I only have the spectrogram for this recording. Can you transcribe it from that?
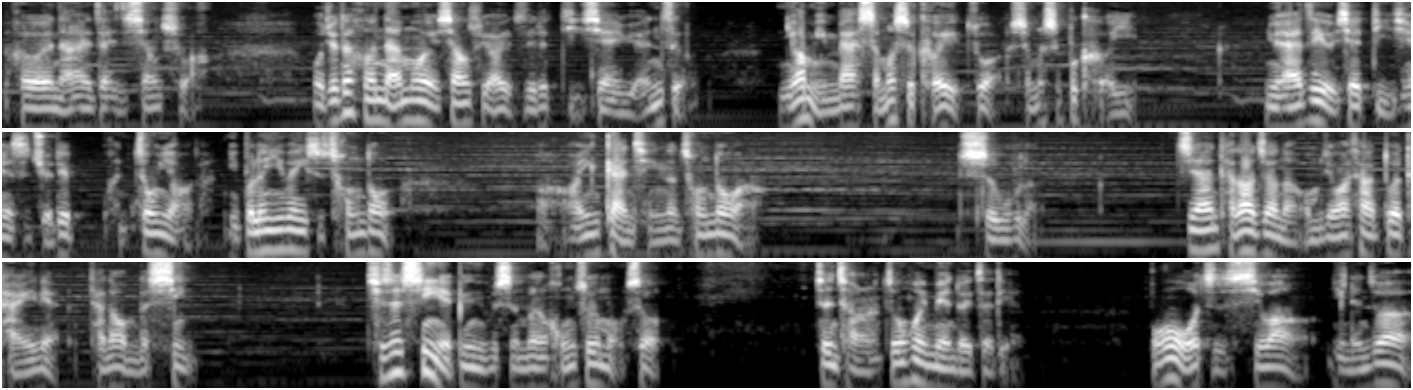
和男孩子在一起相处啊，我觉得和男朋友相处要有自己的底线原则，你要明白什么是可以做，什么是不可以。女孩子有一些底线是绝对很重要的，你不能因为一时冲动，啊，因感情的冲动啊，失误了。既然谈到这呢，我们就往下多谈一点，谈到我们的性。其实性也并不是什么洪水猛兽，正常人终会面对这点。不过我只是希望你能够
